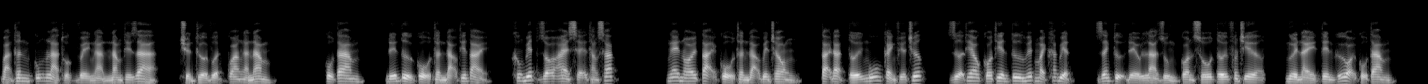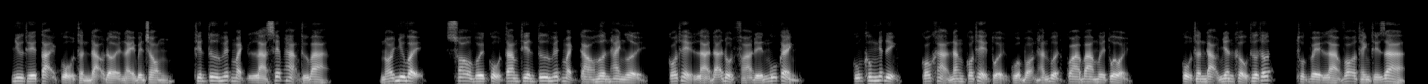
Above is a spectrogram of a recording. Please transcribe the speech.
bản thân cũng là thuộc về ngàn năm thế gia, chuyển thừa vượt qua ngàn năm. Cổ tam, đến từ cổ thần đạo thiên tài, không biết rõ ai sẽ thắng sắc. Nghe nói tại cổ thần đạo bên trong, tại đạt tới ngũ cảnh phía trước, dựa theo có thiên tư huyết mạch khác biệt, danh tự đều là dùng con số tới phân chia, người này tên cứ gọi cổ tam, như thế tại cổ thần đạo đời này bên trong, thiên tư huyết mạch là xếp hạng thứ ba. Nói như vậy so với cổ tam thiên tư huyết mạch cao hơn hai người, có thể là đã đột phá đến ngũ cảnh. Cũng không nhất định, có khả năng có thể tuổi của bọn hắn vượt qua ba mươi tuổi. Cổ thần đạo nhân khẩu thưa thớt, thuộc về là võ thánh thế gia,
